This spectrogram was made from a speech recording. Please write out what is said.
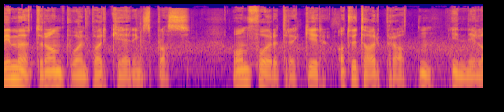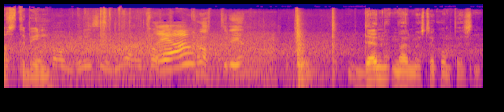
Vi møter han på en parkeringsplass, og han foretrekker at vi tar praten inne i lastebilen. Ja. Klatrer inn. Den nærmeste kompisen.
